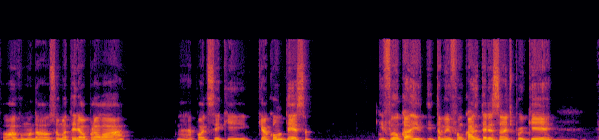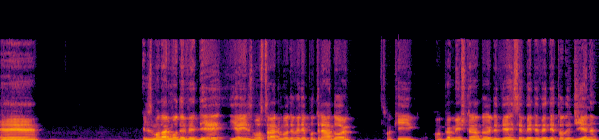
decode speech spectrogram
Falou, oh, vou mandar o seu material para lá, né? Pode ser que, que aconteça. E, foi um, e, e também foi um caso interessante porque é, eles mandaram meu DVD e aí eles mostraram meu DVD para o treinador. Só que, obviamente, o treinador devia receber DVD todo dia, né?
